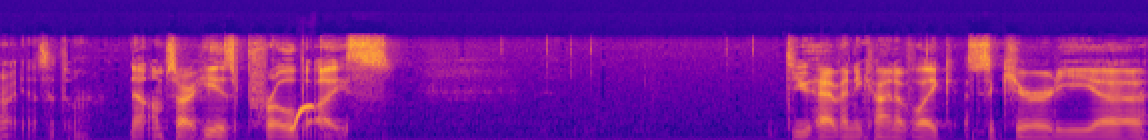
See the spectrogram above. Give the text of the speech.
Right, is that the one? No, I'm sorry. He is probe ice. Do you have any kind of like security, uh,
